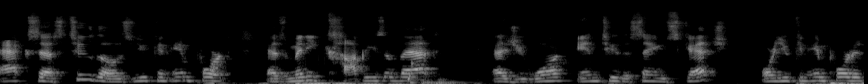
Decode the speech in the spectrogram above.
access to those, you can import as many copies of that as you want into the same sketch, or you can import it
